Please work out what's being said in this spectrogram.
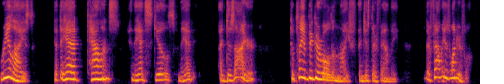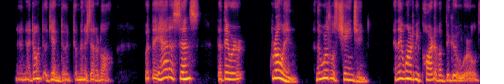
realized that they had talents and they had skills and they had a desire to play a bigger role in life than just their family. Their family is wonderful. And I don't, again, don't diminish that at all. But they had a sense that they were growing and the world was changing and they wanted to be part of a bigger world.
